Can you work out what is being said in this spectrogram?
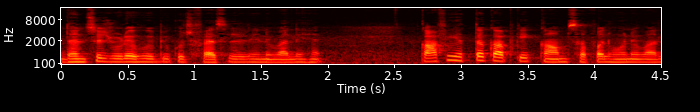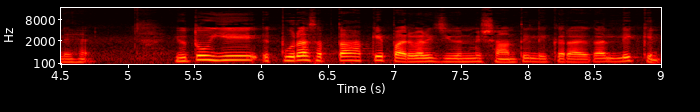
धन से जुड़े हुए भी कुछ फैसले लेने वाले हैं। काफ़ी हद तक आपके काम सफल होने वाले हैं। यूँ तो ये पूरा सप्ताह आपके पारिवारिक जीवन में शांति लेकर आएगा, लेकिन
